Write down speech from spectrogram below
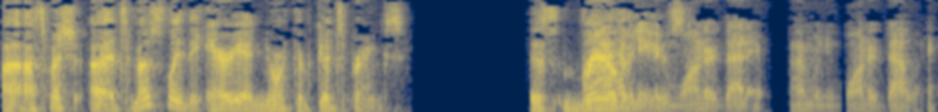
Uh, especially, uh, it's mostly the area north of Goodsprings. Is rarely I haven't even wandered that I haven't even wandered that way.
